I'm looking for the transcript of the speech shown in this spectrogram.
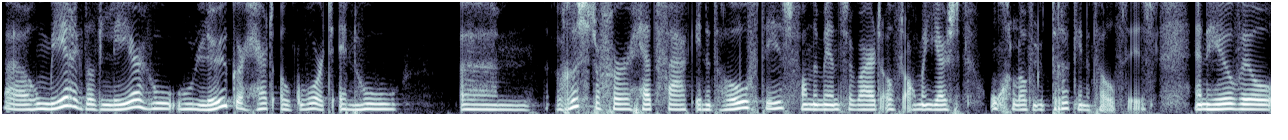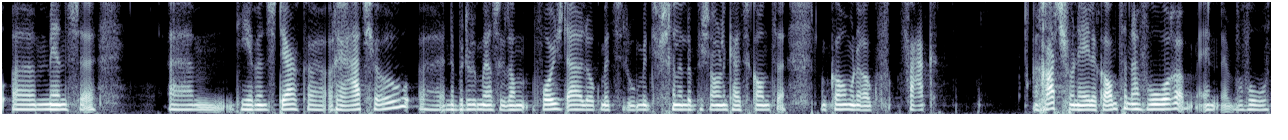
Hoe meer ik dat leer, hoe, hoe leuker het ook wordt en hoe um, rustiger het vaak in het hoofd is van de mensen waar het over het algemeen juist ongelooflijk druk in het hoofd is. En heel veel uh, mensen um, die hebben een sterke ratio. Uh, en dat bedoel ik als ik dan voice dialogue met ze doe, met verschillende persoonlijkheidskanten, dan komen er ook vaak rationele kanten naar voren. En uh, bijvoorbeeld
